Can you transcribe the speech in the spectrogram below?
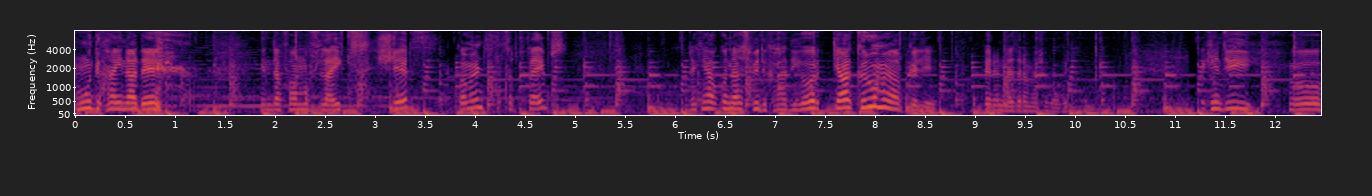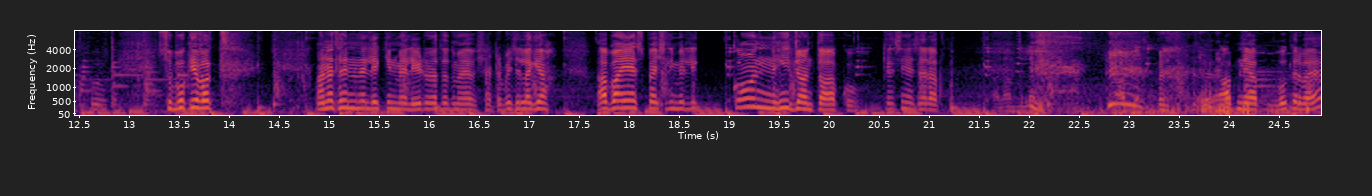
मुँह दिखाई ना दे। In the form of likes shares comments subscribes देखिए आपको नश भी दिखा दी और क्या करूँ मैं आपके लिए? फिर नज़र में शुभ देखें जी वो, सुबह के वक्त आना था इन्होंने लेकिन मैं लेट हो रहा था तो मैं शटर पे चला गया। अब आए हैं स्पेशली मेरे लिए कौन नहीं जानता आपको? कैसे हैं सर आप? आपने आप वो करवाया?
